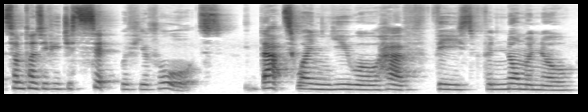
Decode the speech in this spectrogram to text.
sometimes if you just sit with your thoughts, that's when you will have these phenomenal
